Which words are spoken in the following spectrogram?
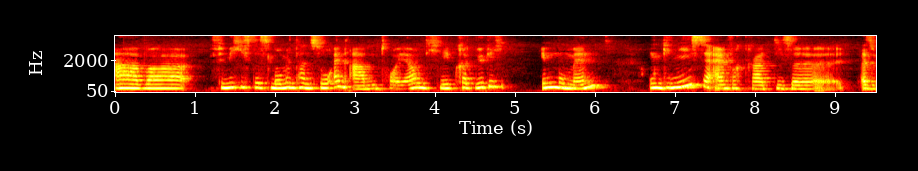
aber für mich ist das momentan so ein Abenteuer und ich lebe gerade wirklich im Moment und genieße einfach gerade diese, also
